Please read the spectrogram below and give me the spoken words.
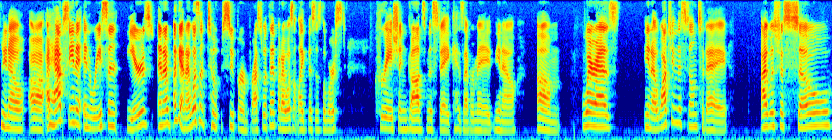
you know, uh, I have seen it in recent years, and I again, I wasn't to- super impressed with it, but I wasn't like this is the worst creation God's mistake has ever made. You know, um, whereas you know, watching this film today, I was just so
